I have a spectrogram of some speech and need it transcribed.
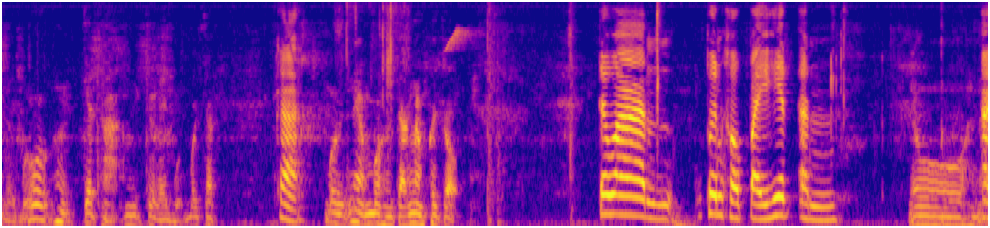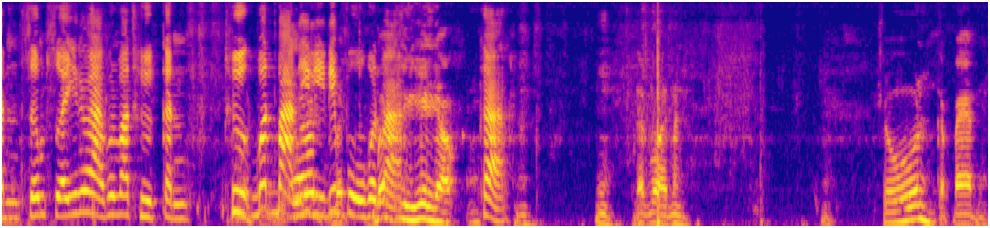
เลยบ่เจ็ดหามันตัวอะไรบ่บ่จักค่ะบ่เนี่ยบ่รู้จักนำเขาเจาะ แต่ว่าเพิ่นเขาไปเฮ็ดอัน โอ้อันเสริมสวยอยู่นี่ว่าเพิ่นว่าถือกันถือเบิดบ้านอีหลีได้ปูเพิ่นว่าบิดอีหลีแล้วค่ะ นี่เรียบร้อยมันศูนย์กับแปดนี่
